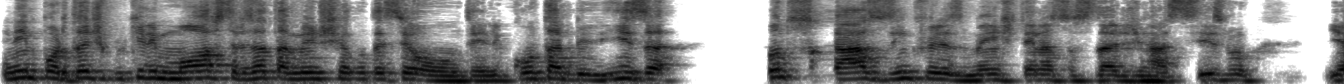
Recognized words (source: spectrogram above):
é importante porque ele mostra exatamente o que aconteceu ontem. Ele contabiliza quantos casos, infelizmente, tem na sociedade de racismo. E,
